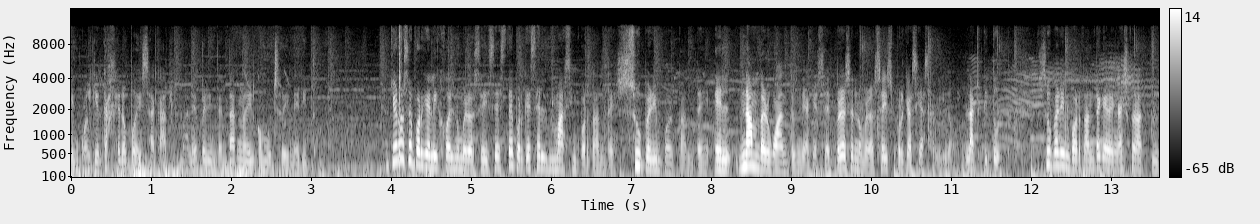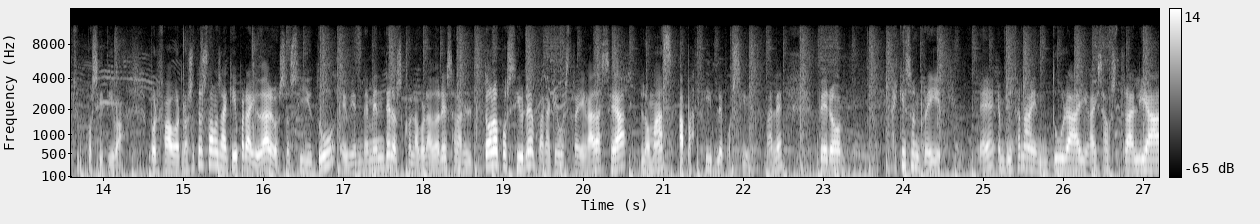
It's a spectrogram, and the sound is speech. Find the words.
en cualquier cajero podéis sacar, ¿vale? Pero intentar no ir con mucho dinerito. Yo no sé por qué elijo el número 6 este, porque es el más importante, súper importante. El number one tendría que ser, pero es el número 6 porque así ha salido. La actitud. Súper importante que vengáis con una actitud positiva. Por favor, nosotros estamos aquí para ayudaros. Os y YouTube, evidentemente, los colaboradores harán todo lo posible para que vuestra llegada sea lo más apacible posible, ¿vale? Pero hay que sonreír, ¿eh? empieza una aventura, llegáis a Australia,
